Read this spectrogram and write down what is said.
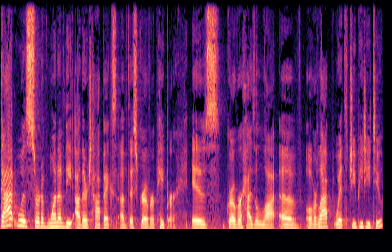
that was sort of one of the other topics of this Grover paper is Grover has a lot of overlap with GPT-2.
